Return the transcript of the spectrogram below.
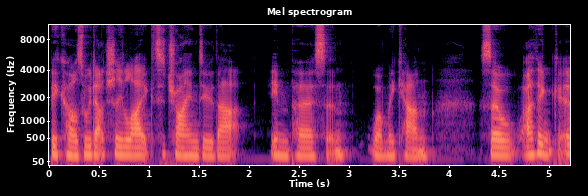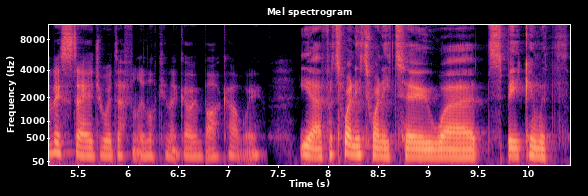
because we'd actually like to try and do that in person when we can. So I think at this stage, we're definitely looking at going back, aren't we? yeah, for 2022, we're speaking with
